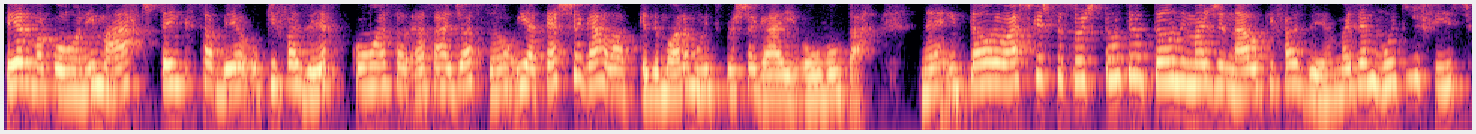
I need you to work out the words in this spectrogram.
ter uma colônia em Marte tem que saber o que fazer com essa, essa radiação e até chegar lá, porque demora muito para chegar e, ou voltar. Né? Então, eu acho que as pessoas estão tentando imaginar o que fazer, mas é muito difícil,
